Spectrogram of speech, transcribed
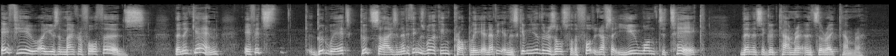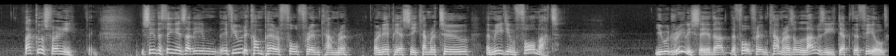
If you are using Micro Four Thirds, then again, if it's good weight, good size, and everything's working properly and, every, and it's giving you the results for the photographs that you want to take, then it's a good camera and it's the right camera. That goes for anything. You see, the thing is that even if you were to compare a full frame camera or an APS-C camera to a medium format, you would really say that the full frame camera has a lousy depth of field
